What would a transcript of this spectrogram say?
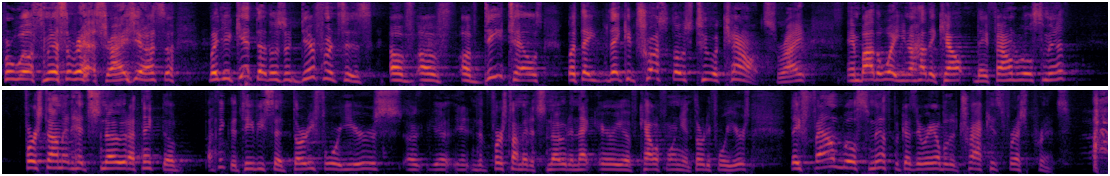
for Will Smith's arrest, right? You know, so, but you get that. Those are differences of, of, of details, but they, they could trust those two accounts, right? And by the way, you know how they count? They found Will Smith. First time it had snowed, I think the I think the TV said 34 years. Uh, the first time it had snowed in that area of California in 34 years. They found Will Smith because they were able to track his Fresh Prince.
